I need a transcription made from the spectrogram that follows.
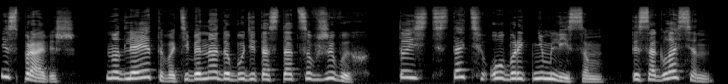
Исправишь, но для этого тебе надо будет остаться в живых, то есть стать оборотнем-лисом. Ты согласен?»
